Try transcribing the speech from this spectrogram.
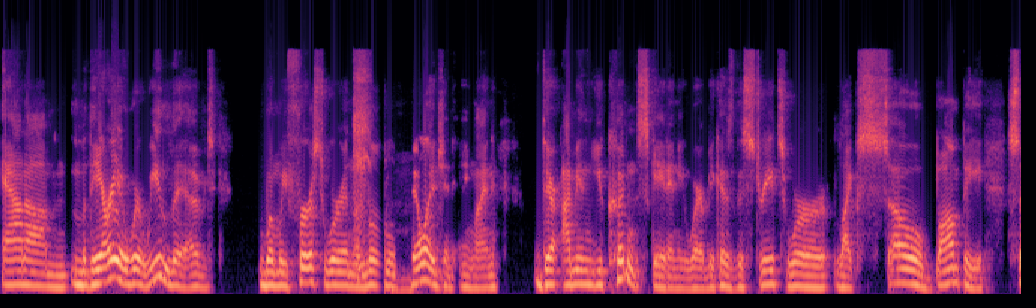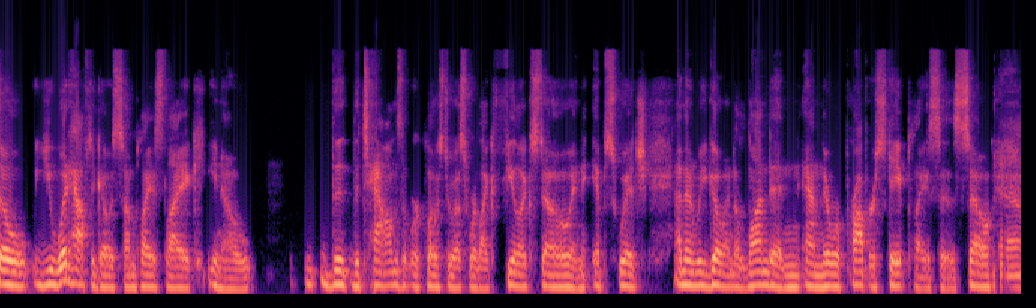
And um, the area where we lived when we first were in the little village in England, there, I mean, you couldn't skate anywhere because the streets were like so bumpy. So you would have to go someplace like, you know, the the towns that were close to us were like Felixstowe and Ipswich, and then we go into London, and there were proper skate places. So Yeah.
